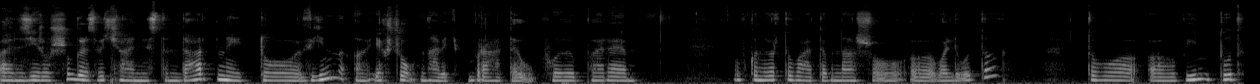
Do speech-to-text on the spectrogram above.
е, Zero Sugar звичайний стандартний, то він, е, якщо навіть брати в пере, вконвертувати в нашу е, валюту, то він тут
